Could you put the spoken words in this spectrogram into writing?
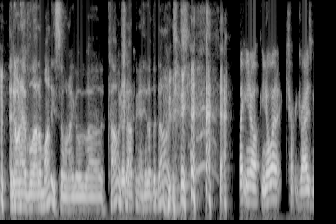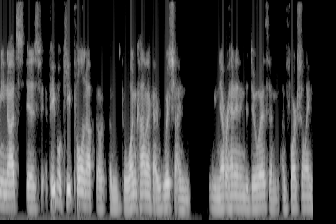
I don't have a lot of money. So when I go uh, comic shopping, I hit up the dollar. bins. But you know, you know what drives me nuts is people keep pulling up the, the, the one comic I wish I we never had anything to do with, and unfortunately,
